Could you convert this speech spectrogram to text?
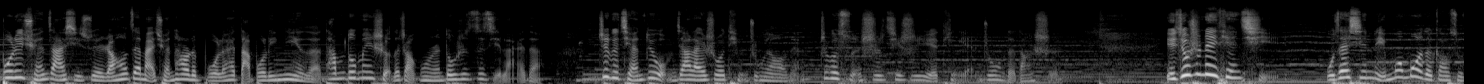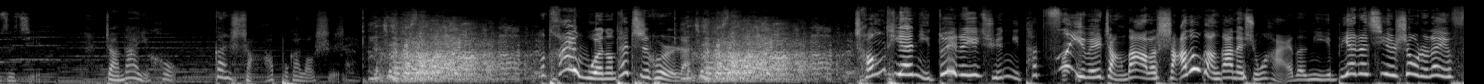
玻璃全砸稀碎，然后再买全套的玻璃，还打玻璃腻子，他们都没舍得找工人，都是自己来的。这个钱对我们家来说挺重要的，这个损失其实也挺严重的。当时，也就是那天起，我在心里默默地告诉自己，长大以后干啥不干老师？那太窝囊，太吃亏了。成天你对着一群你他自以为长大了啥都敢干的熊孩子，你憋着气受着累费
